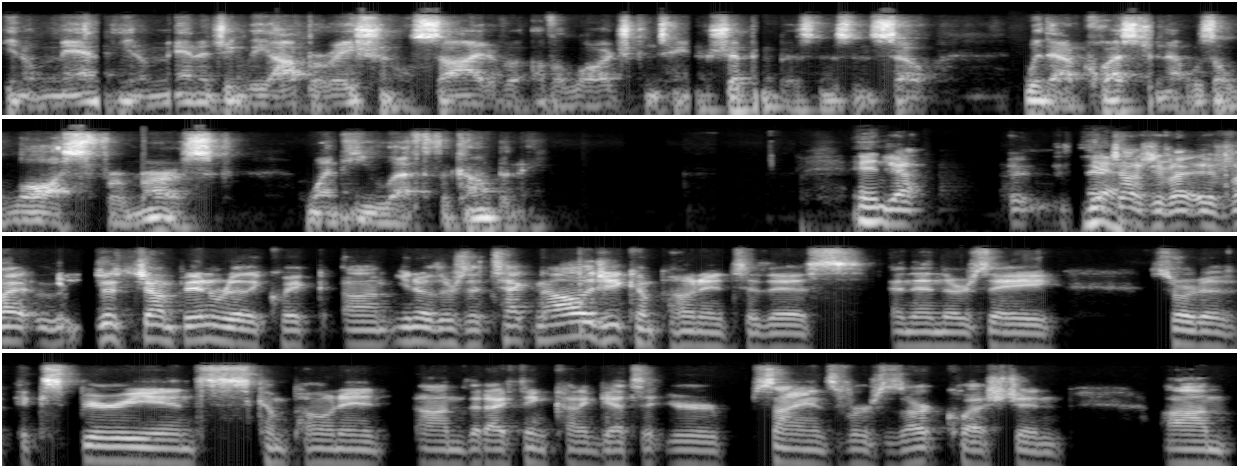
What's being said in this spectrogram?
you know man you know managing the operational side of a, of a large container shipping business and so without question, that was a loss for Maersk when he left the company. And yeah. Yeah. Josh, if I if I just jump in really quick, um, you know, there's a technology component to this, and then there's a sort of experience component um, that I think kind of gets at your science versus art question. Um,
